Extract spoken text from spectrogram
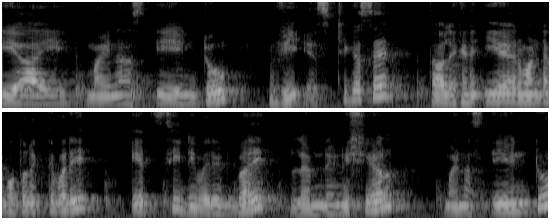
EI minus E into VS ঠিক আছে? তাহলে এখানে ইআই এর মানটা কত লিখতে পারি? H C divided by lambda initial minus A into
